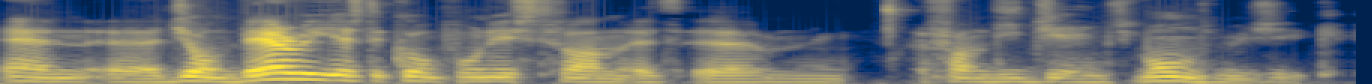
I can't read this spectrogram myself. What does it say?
En eh, John Barry is de componist van, het, ehm, van die James Bond muziek.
